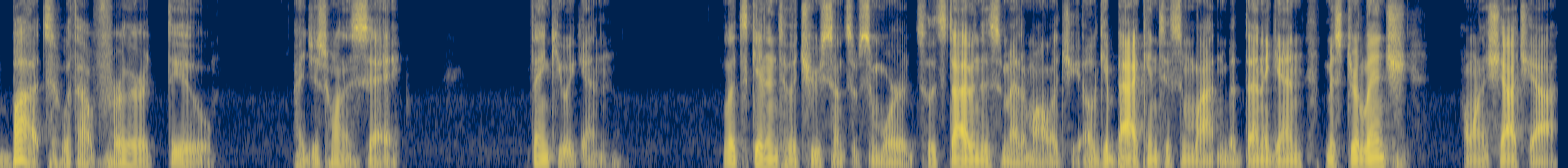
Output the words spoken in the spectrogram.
But without further ado, I just want to say thank you again. Let's get into the true sense of some words. Let's dive into some etymology. I'll get back into some Latin, but then again, Mr. Lynch, I want to shout you out.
